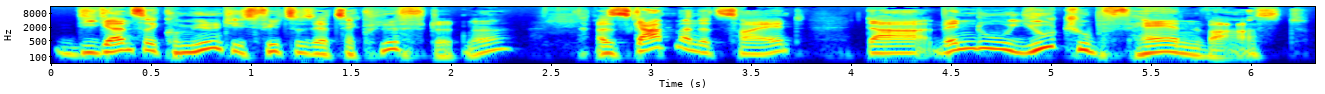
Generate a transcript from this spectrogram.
Die ganze Community ist viel zu sehr zerklüftet, ne? Also, es gab mal eine Zeit, da, wenn du YouTube-Fan warst,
